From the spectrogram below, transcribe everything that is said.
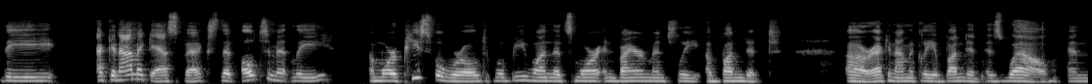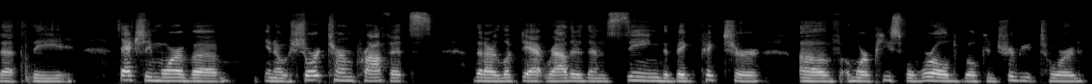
the economic aspects that ultimately a more peaceful world will be one that's more environmentally abundant uh, or economically abundant as well. And that the it's actually more of a you know short-term profits that are looked at rather than seeing the big picture of a more peaceful world will contribute toward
